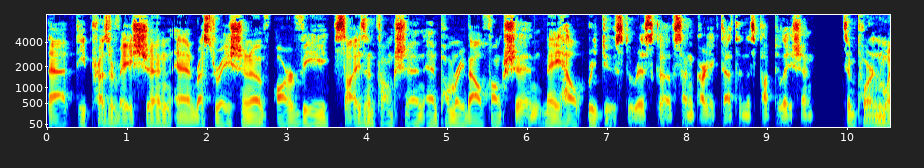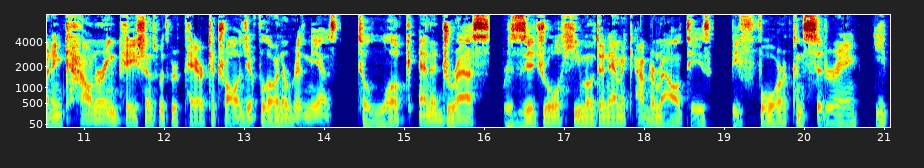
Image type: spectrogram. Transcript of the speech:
That the preservation and restoration of RV size and function and pulmonary valve function may help reduce the risk of sudden cardiac death in this population. It's important when encountering patients with repaired tetralogy of Fallot and arrhythmias to look and address residual hemodynamic abnormalities before considering EP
